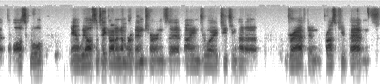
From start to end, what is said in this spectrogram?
at the law school. And we also take on a number of interns that I enjoy teaching how to draft and prosecute patents.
